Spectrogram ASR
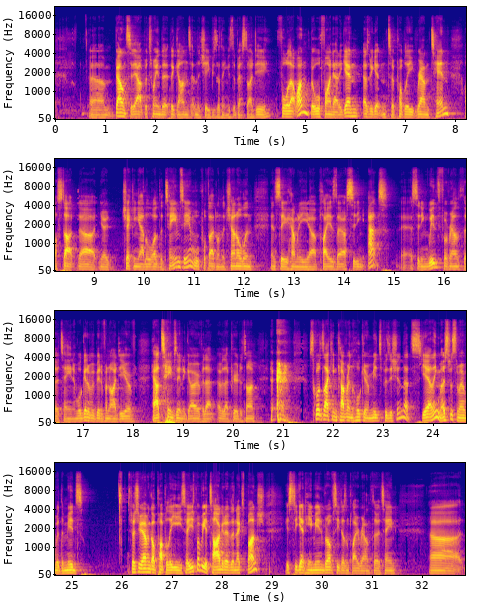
um, balance it out between the, the guns and the cheapies, I think is the best idea for that one. But we'll find out again as we get into probably round 10. I'll start, uh, you know, checking out a lot of the teams here and we'll put that on the channel and, and see how many uh, players they are sitting at. Uh, sitting with for round 13 and we'll get a bit of an idea of how teams are going to go over that over that period of time squad's lacking cover in the hooker and mids position that's yeah i think most of us are with the mids especially if you haven't got Papali'i. so he's probably a target over the next bunch is to get him in, but obviously he doesn't play round 13. Uh,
